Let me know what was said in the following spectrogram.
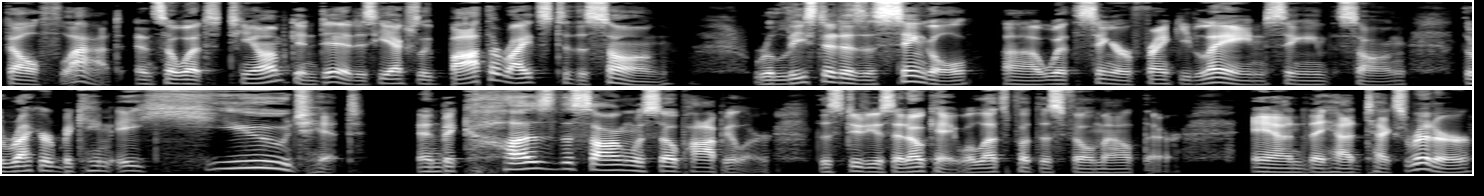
fell flat. And so what Tiomkin did is he actually bought the rights to the song, released it as a single uh, with singer Frankie Laine singing the song. The record became a huge hit. And because the song was so popular, the studio said, okay, well, let's put this film out there. And they had Tex Ritter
